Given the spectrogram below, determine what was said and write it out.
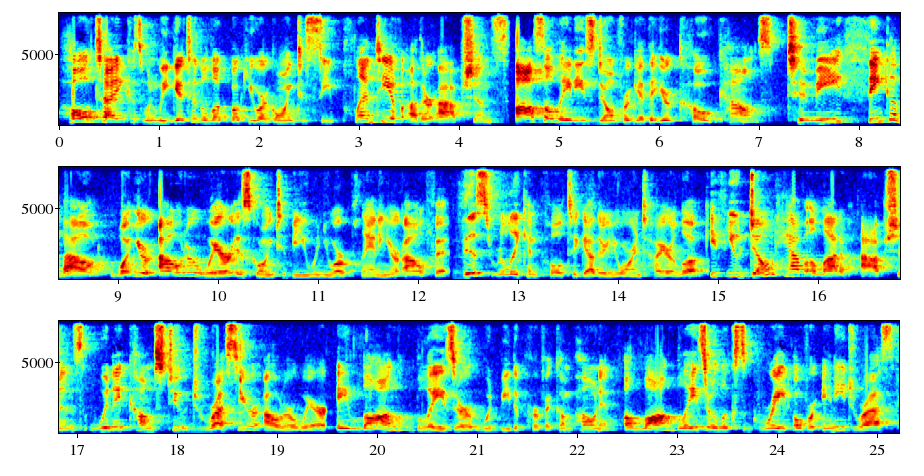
Hold tight because when we get to the lookbook, you are going to see plenty of other options. Also, ladies, don't forget that your coat counts. To me, think about what your outerwear is going to be when you are planning your outfit. This really can pull together your entire look. If you don't have a lot of options when it comes to dressier outerwear, a long blazer would be the perfect component. A long blazer looks great over any dress.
